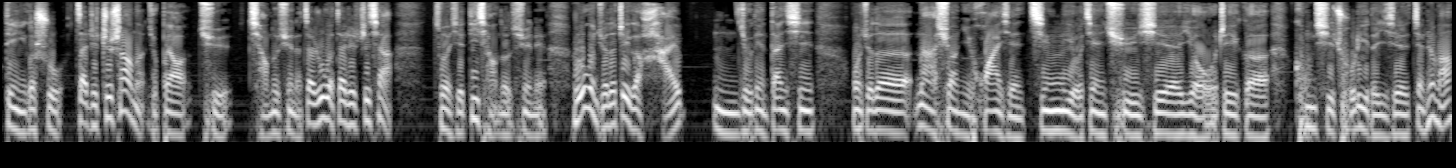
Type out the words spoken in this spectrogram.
定一个数，在这之上呢，就不要去强度训练；在如果在这之下，做一些低强度的训练。如果你觉得这个还嗯有点担心，我觉得那需要你花一些精力，我建议去一些有这个空气处理的一些健身房，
